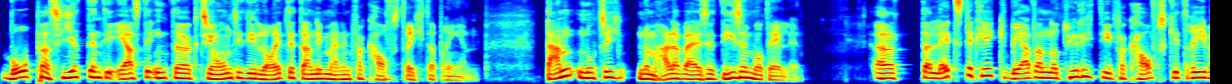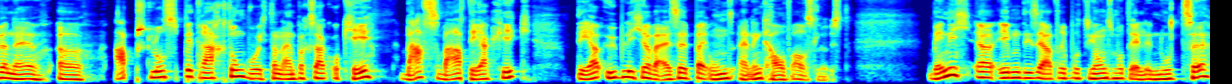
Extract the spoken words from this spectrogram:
wo passiert denn die erste Interaktion, die die Leute dann in meinen Verkaufstrichter bringen. Dann nutze ich normalerweise diese Modelle. Äh, der letzte Klick wäre dann natürlich die verkaufsgetriebene äh, Abschlussbetrachtung, wo ich dann einfach sage, okay, was war der Klick, der üblicherweise bei uns einen Kauf auslöst. Wenn ich äh, eben diese Attributionsmodelle nutze,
